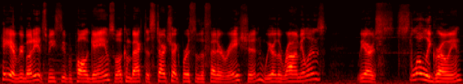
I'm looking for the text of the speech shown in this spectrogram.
Hey everybody, it's me, Super Paul Games. Welcome back to Star Trek Birth of the Federation. We are the Romulans. We are slowly growing.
